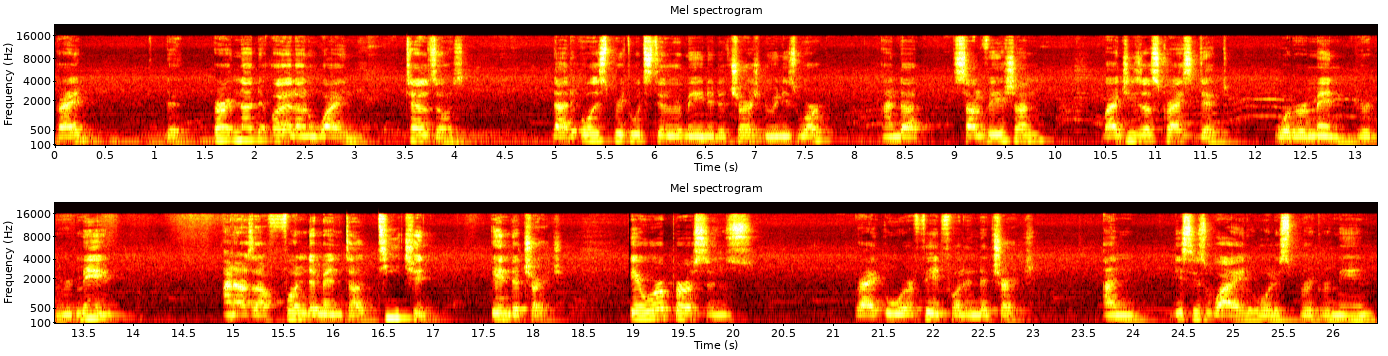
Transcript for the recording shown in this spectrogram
Right? The earth, not the oil and wine, tells us that the Holy Spirit would still remain in the church doing his work and that salvation by Jesus Christ's death would remain would remain and as a fundamental teaching in the church. There were persons right who were faithful in the church and this is why the Holy Spirit remained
